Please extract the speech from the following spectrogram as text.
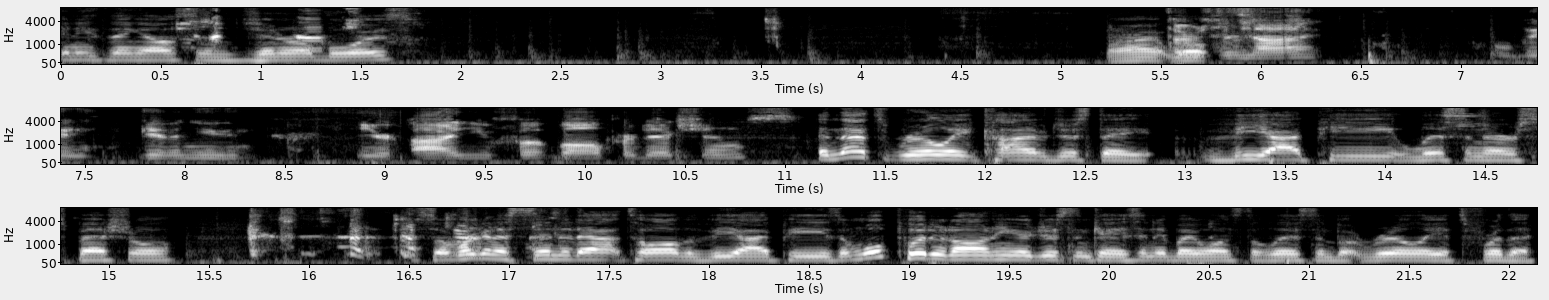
anything else in general, boys? All right. Well, Thursday night, we'll be giving you your IU football predictions. and that's really kind of just a VIP listener special. So we're gonna send it out to all the VIPs, and we'll put it on here just in case anybody wants to listen. But really, it's for the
